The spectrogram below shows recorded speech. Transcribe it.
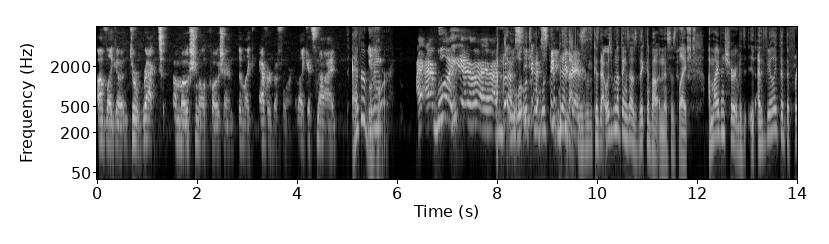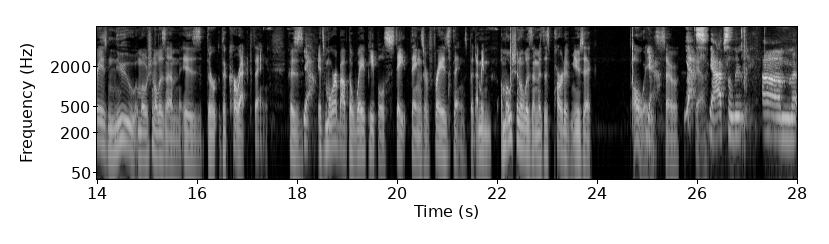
of like a direct emotional quotient than like ever before. Like it's not ever before. Even, I, I well, I, I'm, I'm speaking, I'm speaking that because that was one of the things I was thinking about in this. Is like I'm not even sure if it's. I feel like that the phrase "new emotionalism" is the the correct thing because yeah. it's more about the way people state things or phrase things. But I mean, emotionalism is this part of music always. Yeah. So yes, yeah, yeah absolutely. Um,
